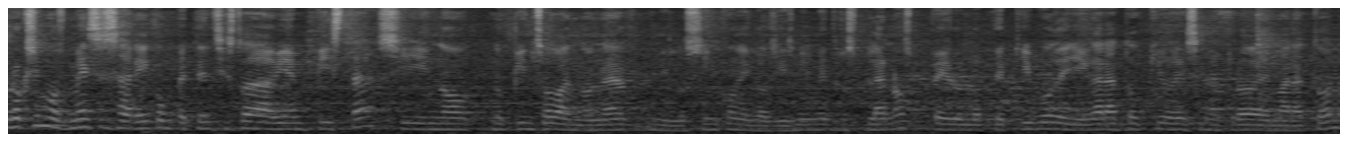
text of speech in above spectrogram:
próximos meses haré competencias todavía en pista, sí, no, no pienso abandonar ni los 5 ni los 10 mil metros planos, pero el objetivo de llegar a Tokio es en la prueba de maratón.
